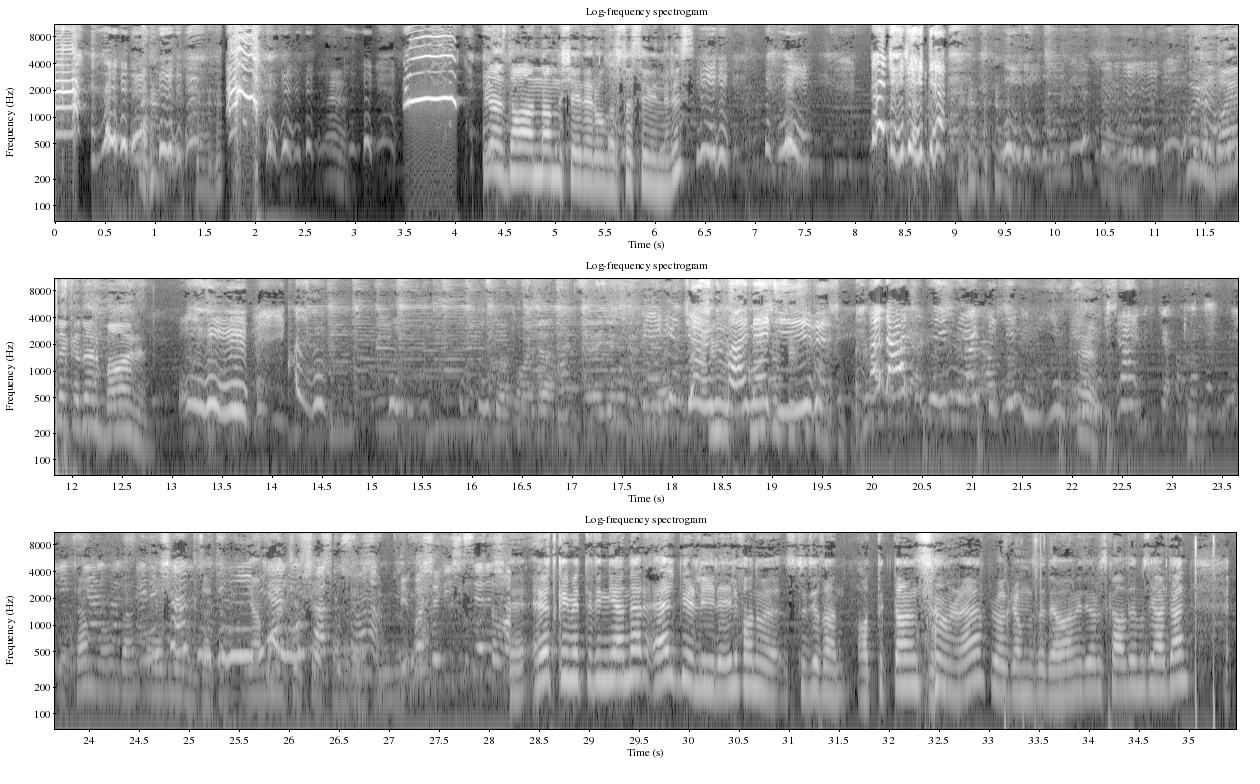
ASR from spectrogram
Biraz daha anlamlı şeyler olursa seviniriz. Buyurun doyana kadar bağırın. Benim Şimdi canım konuşun, anneciğim. Hadi artık dinleyebilir miyim? Benim Evet. şarkı. Tamam ben Benim şarkımı. Ee, Evet kıymetli dinleyenler el birliğiyle Elif Hanım'ı stüdyodan attıktan sonra programımıza devam ediyoruz kaldığımız yerden.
